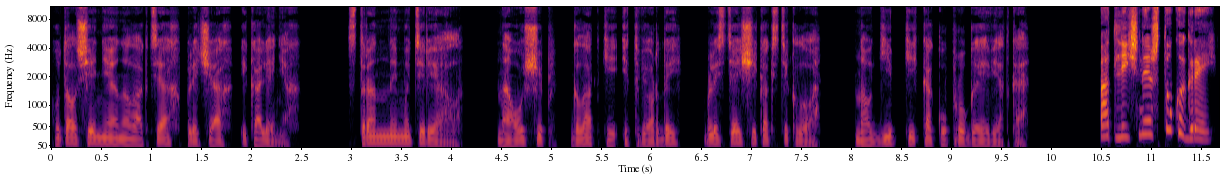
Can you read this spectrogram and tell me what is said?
утолщение на локтях, плечах и коленях. Странный материал, на ощупь гладкий и твердый, блестящий как стекло, но гибкий как упругая ветка. Отличная штука, Грей.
